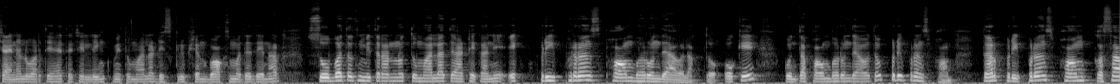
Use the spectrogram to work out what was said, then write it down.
चॅनलवरती आहे त्याची लिंक मी तुम्हाला डिस्क्रिप्शन बॉक्समध्ये देणार. सोबतच मित्रांनो तुम्हाला त्या ठिकाणी एक प्रिफरन्स फॉर्म भरून द्यावा लागतो. ओके कोणता फॉर्म भरून द्यावा तो प्रिफरन्स फॉर्म तर प्रिफरन्स फॉर्म कसा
